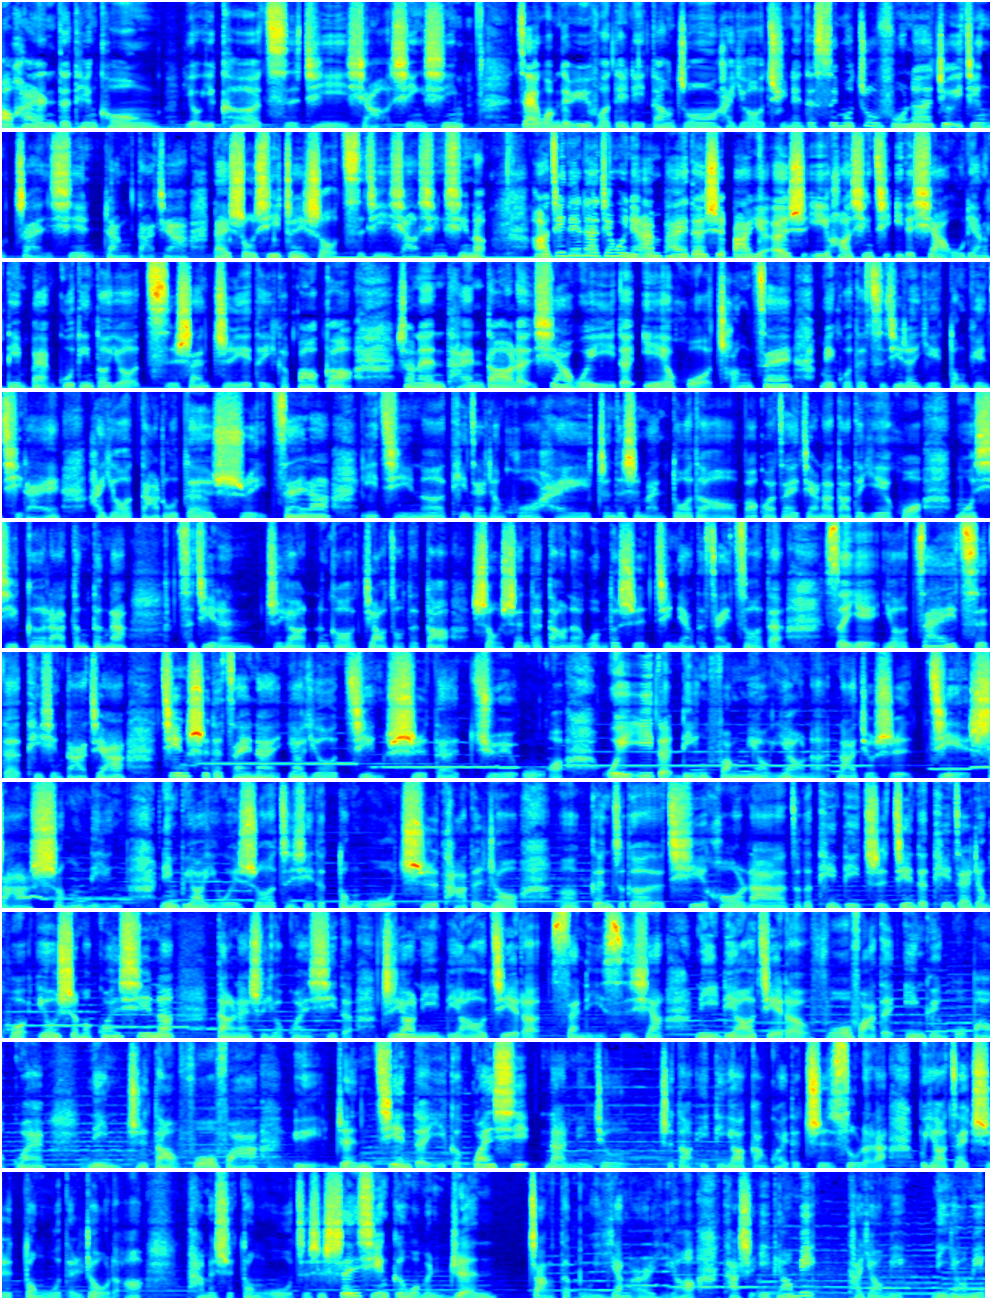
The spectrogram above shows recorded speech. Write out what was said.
浩瀚的天空有一颗慈济小行星。在我们的浴佛典礼当中，还有去年的岁末祝福呢，就已经展现让大家来熟悉这一首慈济小行星了。好，今天呢将为您安排的是八月二十一号星期一的下午两点半，固定都有慈善置业的一个报告。上人谈到了夏威夷的野火成灾，美国的慈济人也动员起来，还有大陆的水灾啦，以及呢天灾人祸。还真的是蛮多的哦，包括在加拿大的野火、墨西哥啦等等啦，慈济人只要能够脚走得到、手伸得到呢，我们都是尽量的在做的。所以有再次的提醒大家，经世的灾难要有警示的觉悟啊，唯一的灵方妙药呢，那就是。戒杀生灵，您不要以为说这些的动物吃它的肉，呃，跟这个气候啦、这个天地之间的天灾人祸有什么关系呢？当然是有关系的。只要你了解了三理四象，你了解了佛法的因缘果报观，您知道佛法与人间的一个关系，那您就。知道一定要赶快的吃素了啦，不要再吃动物的肉了啊！他们是动物，只是身形跟我们人长得不一样而已哈。它是一条命，它要命，你要命，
